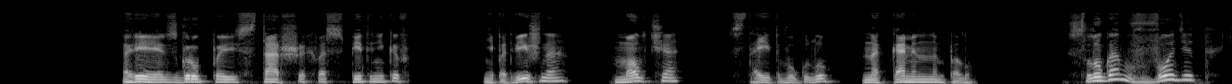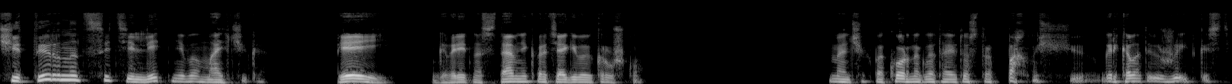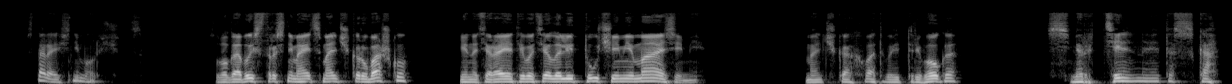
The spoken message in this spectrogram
Ариэль с группой старших воспитанников неподвижно, молча стоит в углу на каменном полу. Слуга вводит четырнадцатилетнего мальчика. «Пей!» — говорит наставник, протягивая кружку. Мальчик покорно глотает остро пахнущую, горьковатую жидкость, стараясь не морщиться. Слуга быстро снимает с мальчика рубашку и натирает его тело летучими мазями. Мальчика охватывает тревога, смертельная тоска.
